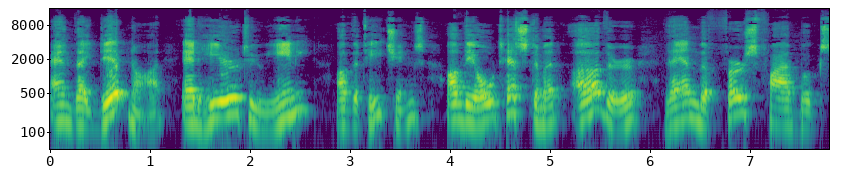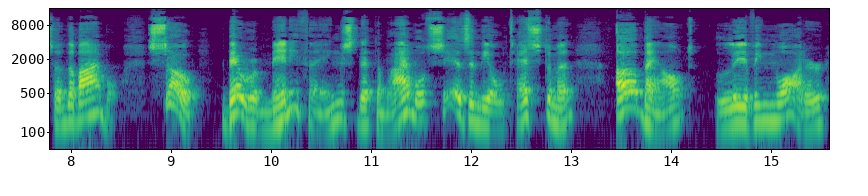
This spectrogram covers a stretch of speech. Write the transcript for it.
And they did not adhere to any of the teachings of the Old Testament other than the first five books of the Bible. So, there were many things that the Bible says in the Old Testament about living water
